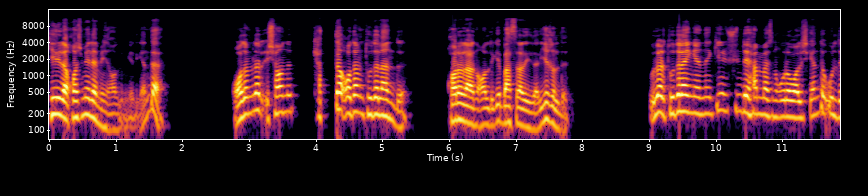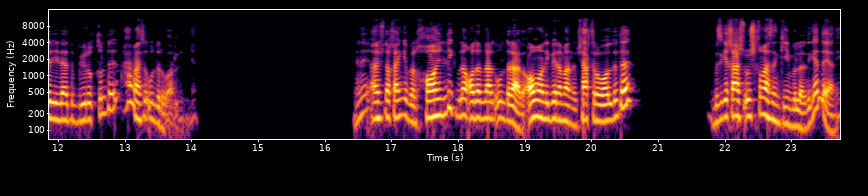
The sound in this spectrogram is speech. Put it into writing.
Kelinglar qochmanglar meni oldimga deganda odamlar ishonib katta odam to'dalandi. Qoralarni oldiga basraliklar yig'ildi. Ular to'dalangandan keyin shunday hammasini o'rab olishganda o'ldiringlar deb buyruq qildi. Hammasi o'ldirib yuborilgan. Ya'ni ana shunaqangi bir xoinlik bilan odamlarni o'ldirardi. Omonlik beraman deb chaqirib oldida bizga qarshi urush qilmasin keyin bular deganda ya'ni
